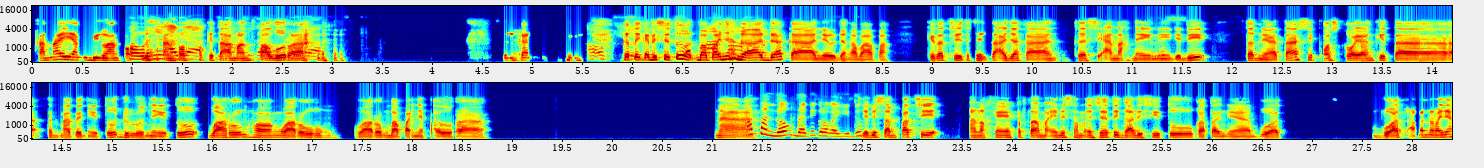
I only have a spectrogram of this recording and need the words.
karena yang bilang Lurahnya misalkan posko kita aman Lurah. Lurah. Sedangkan Ah, Oke. ketika di situ bapaknya nggak ada kan, ya udah nggak apa-apa. Kita cerita-cerita aja kan ke si anaknya ini. Terus? Jadi ternyata si posko yang kita tempatin itu dulunya itu warung Hong, warung warung bapaknya Pak Lurah. Nah, Aman dong berarti kalau kayak gitu. jadi sempat si anaknya yang pertama ini sama istrinya tinggal di situ katanya buat buat apa namanya?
